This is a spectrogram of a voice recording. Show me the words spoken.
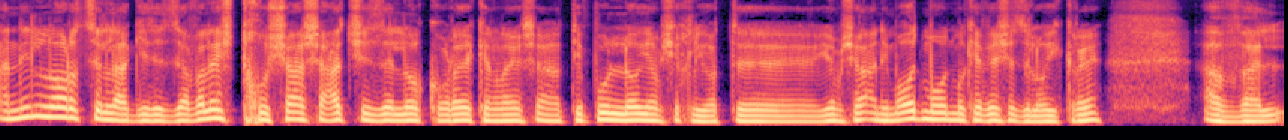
אני לא רוצה להגיד את זה אבל יש תחושה שעד שזה לא קורה כנראה שהטיפול לא ימשיך להיות uh, ימשיך אני מאוד מאוד מקווה שזה לא יקרה אבל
